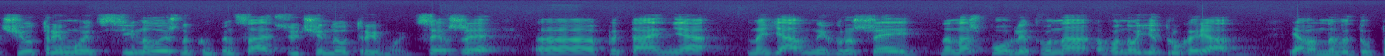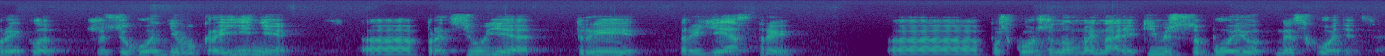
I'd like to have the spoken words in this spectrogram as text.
чи отримують всі належну компенсацію, чи не отримують. Це вже е, питання наявних грошей, на наш погляд, вона воно є другорядним. Я вам наведу приклад, що сьогодні в Україні е, працює три реєстри е, пошкодженого майна, які між собою не сходяться.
